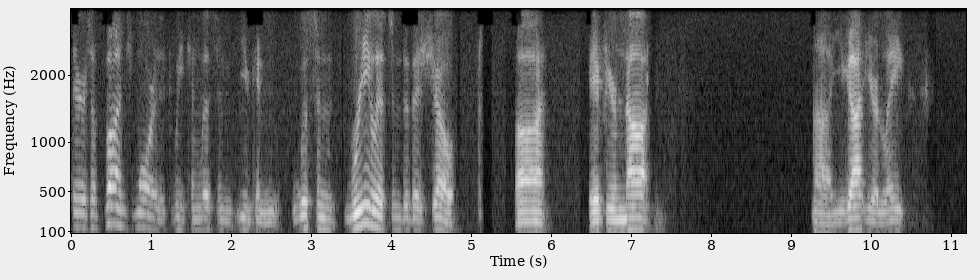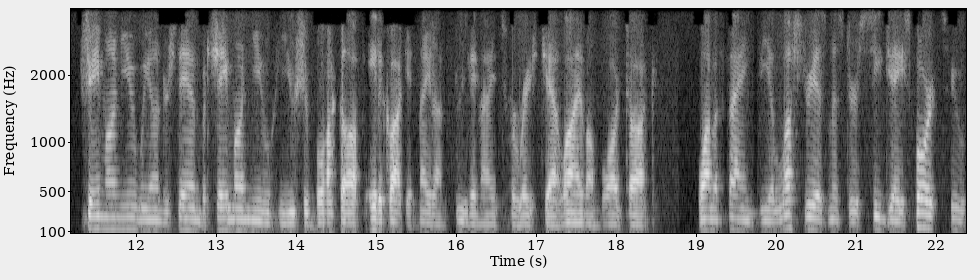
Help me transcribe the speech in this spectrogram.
There's a bunch more that we can listen. You can listen, re-listen to this show. Uh, if you're not, uh, you got here late. Shame on you. We understand, but shame on you. You should block off eight o'clock at night on Tuesday nights for Race Chat Live on Blog Talk. Want to thank the illustrious Mr. CJ Sports who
